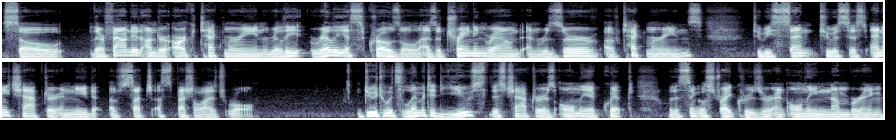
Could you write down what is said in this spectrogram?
so they're founded under Arc Tech Marine Rili- Rilius Crozel as a training ground and reserve of Tech Marines to be sent to assist any chapter in need of such a specialized role. Due to its limited use, this chapter is only equipped with a single strike cruiser and only numbering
